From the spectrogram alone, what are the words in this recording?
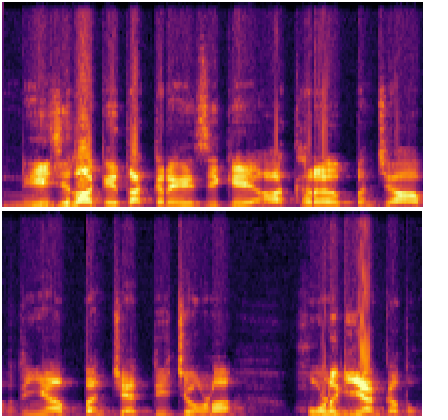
ਨੀਜ ਲਾ ਕੇ ਤੱਕ ਰਹੇ ਸੀ ਕਿ ਆਖਰ ਪੰਜਾਬ ਦੀਆਂ ਪੰਚਾਇਤੀ ਚੋਣਾਂ ਹੋਣਗੀਆਂ ਕਦੋਂ?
